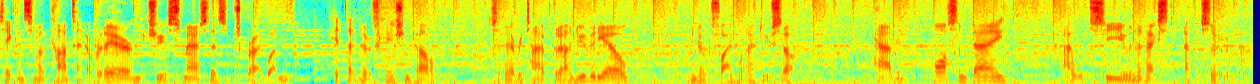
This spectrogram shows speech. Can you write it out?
take in some of the content over there. Make sure you smash that subscribe button, hit that notification bell so that every time I put out a new video, you're notified when I do so. Have an awesome day. I will see you in the next episode.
